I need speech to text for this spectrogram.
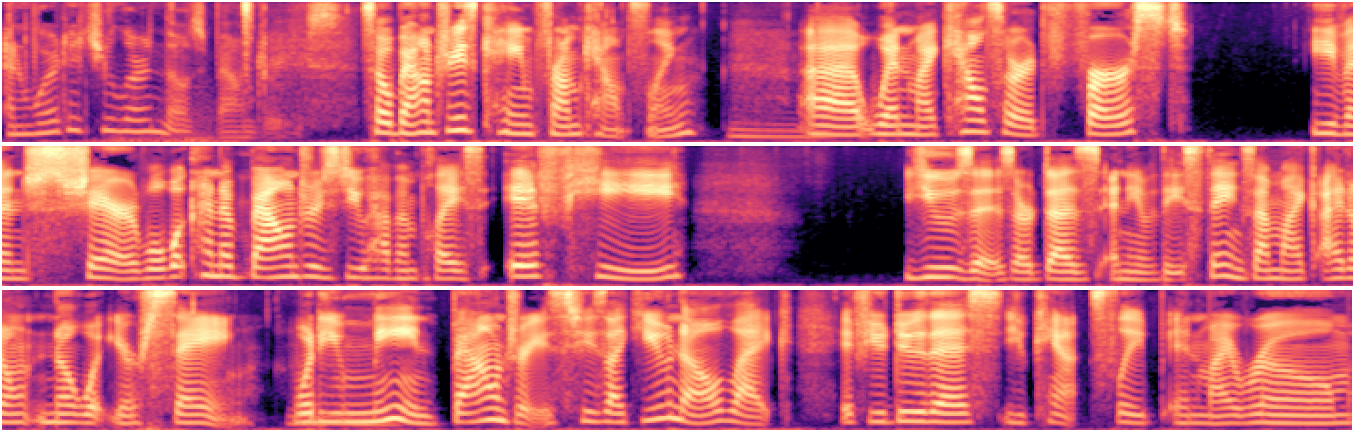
And where did you learn those boundaries? So boundaries came from counseling. Hmm. Uh, when my counselor at first even shared, well, what kind of boundaries do you have in place if he uses or does any of these things? I'm like, I don't know what you're saying. What do you mm. mean boundaries? He's like, you know, like if you do this, you can't sleep in my room.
